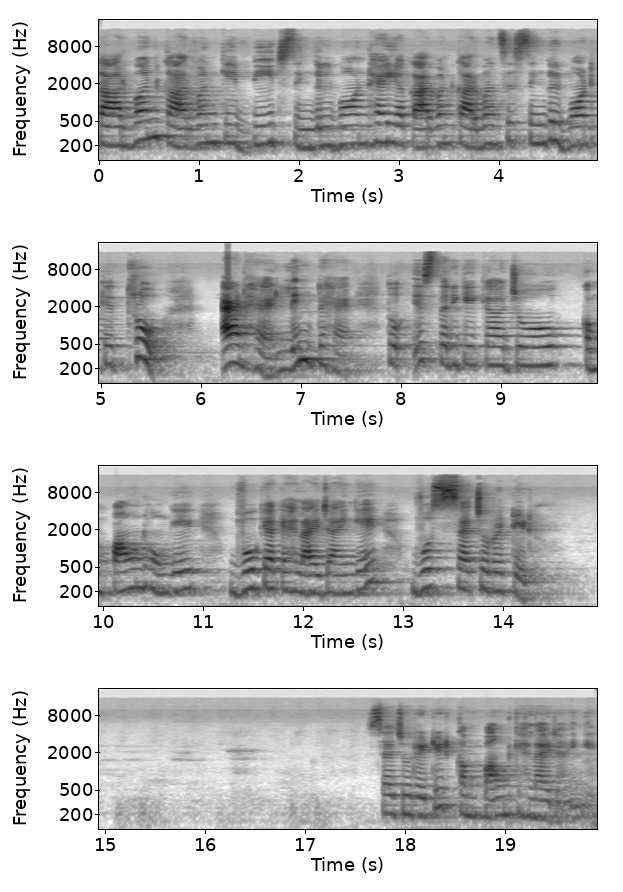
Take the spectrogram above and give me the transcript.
कार्बन कार्बन के बीच सिंगल बॉन्ड है, या कार्बन कार्बन से सिंगल बॉन्ड के थ्रू एड है लिंक्ड है तो इस तरीके का जो कंपाउंड होंगे, वो क्या कहलाए जाएँगे? वो सैचुरेटेड सैचुरेटेड कंपाउंड कहलाए जाएँगे।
